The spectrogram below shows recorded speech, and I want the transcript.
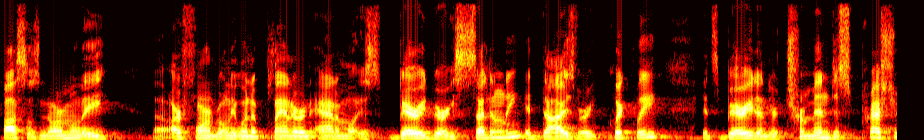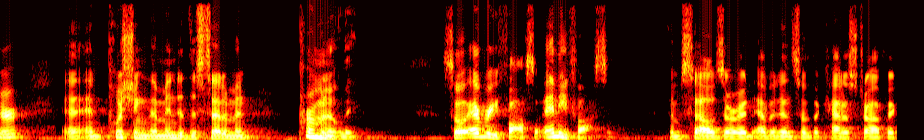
Fossils normally uh, are formed only when a plant or an animal is buried very suddenly. It dies very quickly. It's buried under tremendous pressure and pushing them into the sediment permanently. So every fossil, any fossil, themselves are an evidence of the catastrophic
